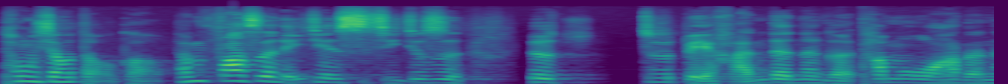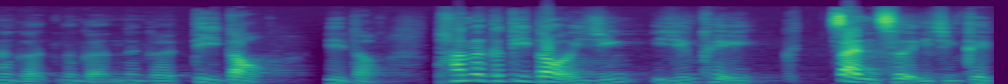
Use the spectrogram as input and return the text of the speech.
通宵祷告。他们发生了一件事情，就是就就是北韩的那个他们挖的那个那个那个地道地道，他那个地道已经已经可以战车已经可以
